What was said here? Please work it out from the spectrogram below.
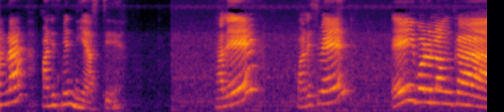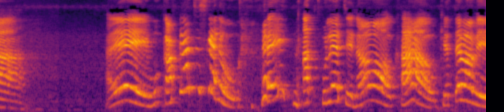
আমরা পানিশমেন্ট নিয়ে আসছি। তাহলে পানিশমেন্ট এই বড় লঙ্কা। আরে মুখ আছিস কেন? এই দাঁত নাও খাও খেতে হবে।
